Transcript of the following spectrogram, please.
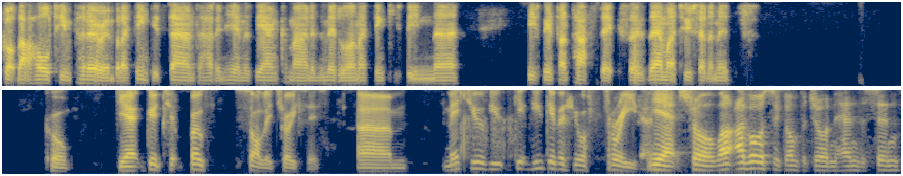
got that whole team purring. But I think it's down to having him as the anchor man in the middle, and I think he's been uh, he's been fantastic. So they're my two centre mids. Cool. Yeah, good. Cho- both solid choices. Um, Mitch, you, you give you give us your three then. Yeah, sure. Well, I've also gone for Jordan Henderson.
